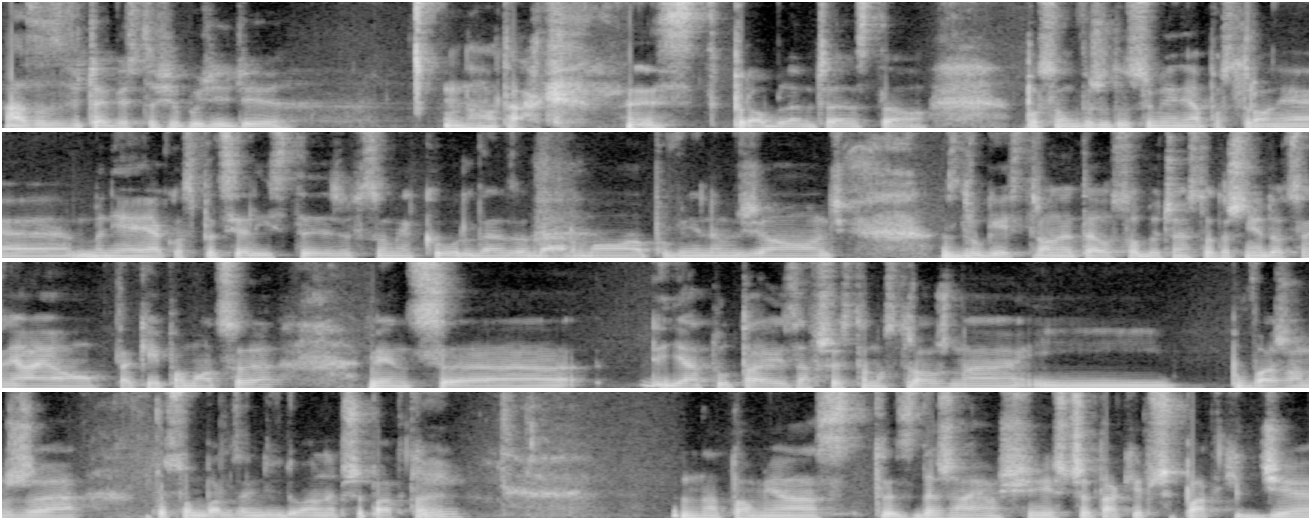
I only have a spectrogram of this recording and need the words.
A zazwyczaj wiesz, co się później dzieje? No tak, jest problem często, bo są wyrzuty sumienia po stronie mnie jako specjalisty, że w sumie kurde za darmo, a powinienem wziąć. Z drugiej strony te osoby często też nie doceniają takiej pomocy, więc e, ja tutaj zawsze jestem ostrożny i uważam, że to są bardzo indywidualne przypadki. Natomiast zdarzają się jeszcze takie przypadki, gdzie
